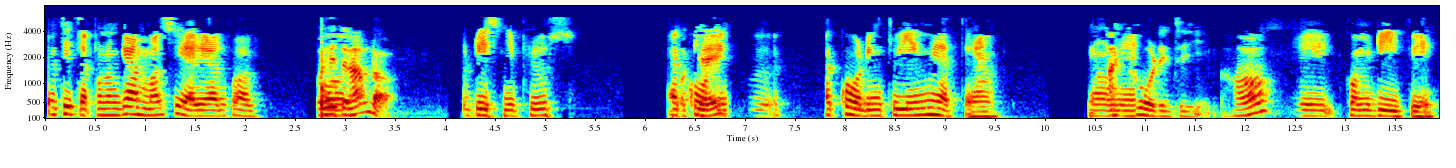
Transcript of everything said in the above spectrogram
Jag tittar på någon gammal serie i alla fall. Vad heter den då? På Disney plus. According, okay. to, according to Jim heter den. Någon, eh, according to Jim, ja. Komedifilm.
